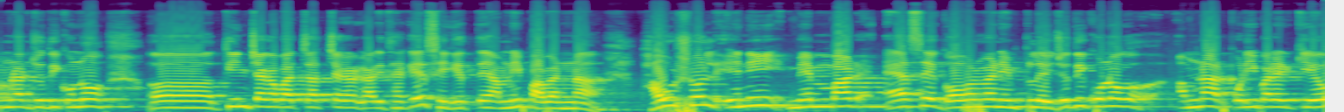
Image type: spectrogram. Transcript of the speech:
আপনার যদি কোনো তিন চাকা বা চার চাকার গাড়ি থাকে, সেই ক্ষেত্রে আপনি পাবেন না। Household any member as a government employee যদি কোনো আপনার পরিবারের কেউ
